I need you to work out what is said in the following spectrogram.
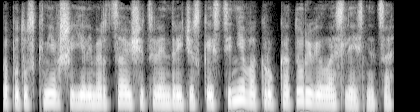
по потускневшей, еле мерцающей цилиндрической стене, вокруг которой велась лестница.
